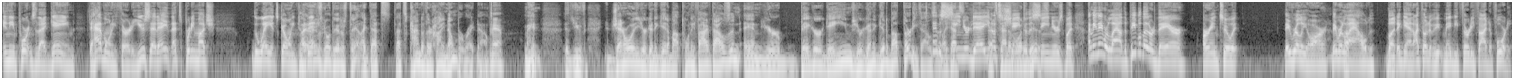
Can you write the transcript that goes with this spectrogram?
in the importance of that game to have only 30. You said, hey, that's pretty much the way it's going to I, be. I just go with to understand like that's that's kind of their high number right now. yeah. I mean, you've generally you're going to get about twenty five thousand, and your bigger games you're going to get about thirty thousand. It was senior day. You know, it's a shame for the seniors, but I mean, they were loud. The people that are there are into it. They really are. They Uh, were loud. But again, I thought it would be maybe 35 to 40.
